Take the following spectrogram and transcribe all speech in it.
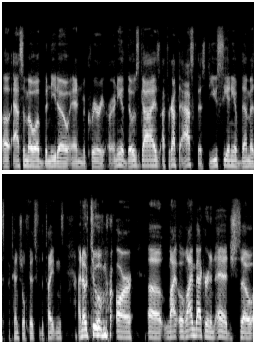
uh, Asamoah, Bonitto, and McCreary, are any of those guys? I forgot to ask this. Do you see any of them as potential fits for the Titans? I know two of them are uh, li- a linebacker and an edge, so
